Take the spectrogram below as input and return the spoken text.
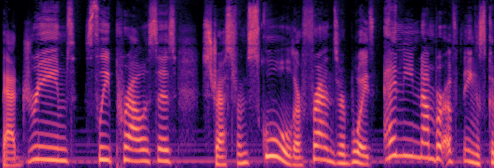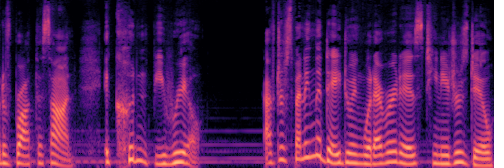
Bad dreams, sleep paralysis, stress from school or friends or boys, any number of things could have brought this on. It couldn't be real. After spending the day doing whatever it is teenagers do,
